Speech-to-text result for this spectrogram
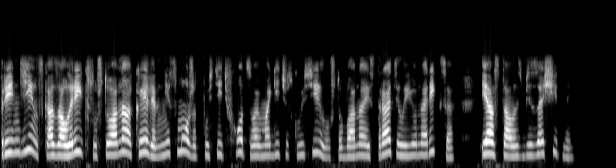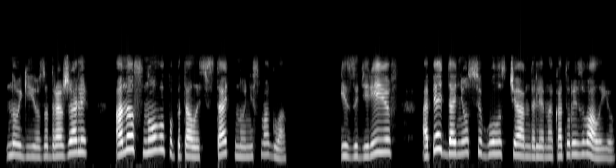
«Приндин сказал Риксу, что она, Кэлен, не сможет пустить в ход свою магическую силу, чтобы она истратила ее на Рикса и осталась беззащитной». Ноги ее задрожали, Она снова попыталась встать, но не смогла. Из-за деревьев опять донесся голос Чандалина, который звал ее.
